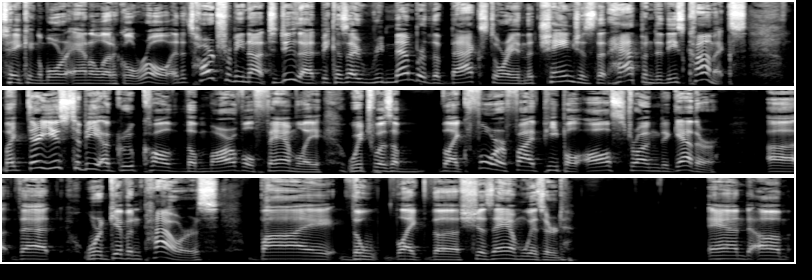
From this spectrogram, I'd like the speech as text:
taking a more analytical role, and it's hard for me not to do that because I remember the backstory and the changes that happened to these comics. Like there used to be a group called the Marvel Family, which was a like four or five people all strung together uh, that were given powers by the like the Shazam wizard and um,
